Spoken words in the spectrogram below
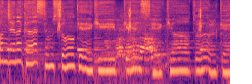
언제나 가슴 속에 깊게 새겨둘게.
